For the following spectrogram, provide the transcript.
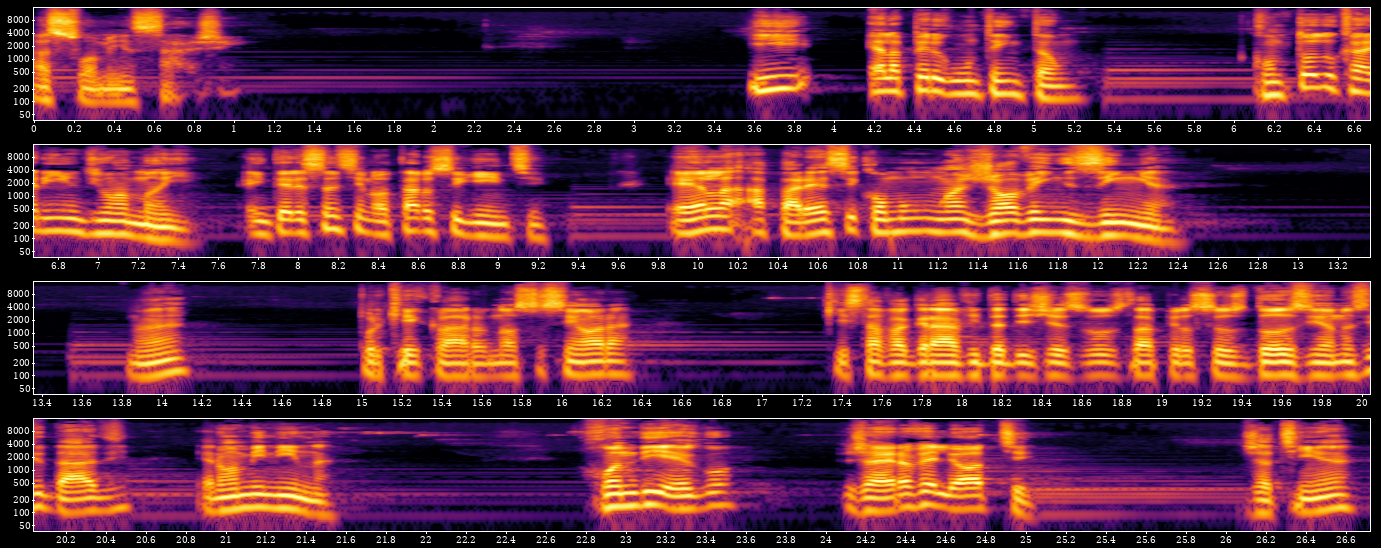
a sua mensagem. E ela pergunta então, com todo o carinho de uma mãe. É interessante notar o seguinte: ela aparece como uma jovenzinha, não é? Porque, claro, Nossa Senhora, que estava grávida de Jesus lá pelos seus 12 anos de idade, era uma menina. Juan Diego já era velhote, já tinha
